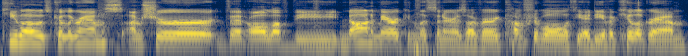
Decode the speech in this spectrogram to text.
kilos, kilograms. I'm sure that all of the non-American listeners are very comfortable with the idea of a kilogram,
